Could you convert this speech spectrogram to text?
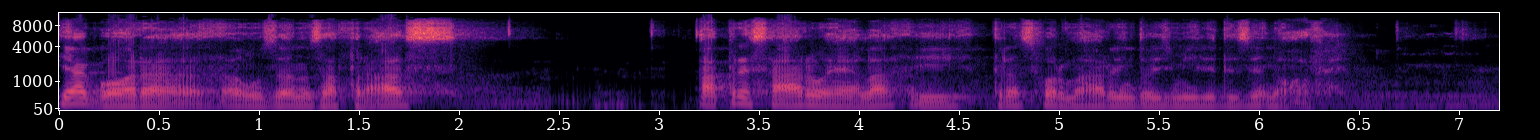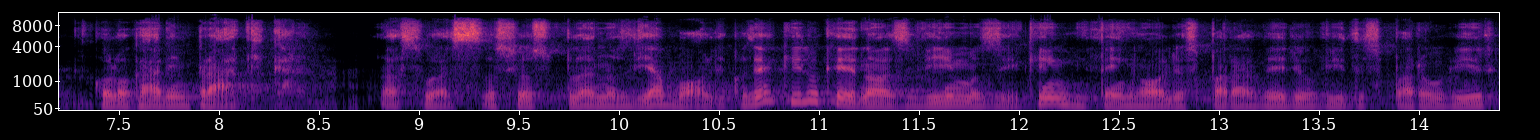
E agora, há uns anos atrás, apressaram ela e transformaram em 2019. Colocaram em prática as suas, os seus planos diabólicos. É aquilo que nós vimos e quem tem olhos para ver e ouvidos para ouvir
